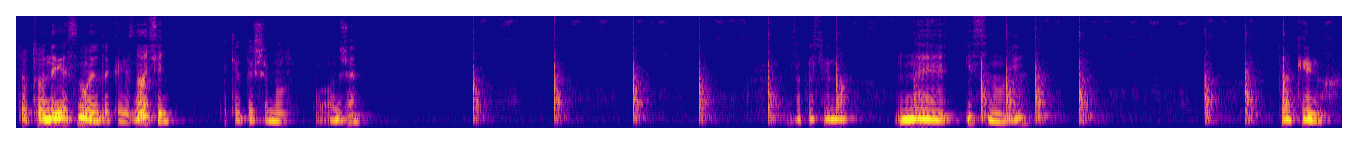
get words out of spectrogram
Тобто не існує таких значень. Таке пишемо. Отже. Записуємо. Не існує таких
